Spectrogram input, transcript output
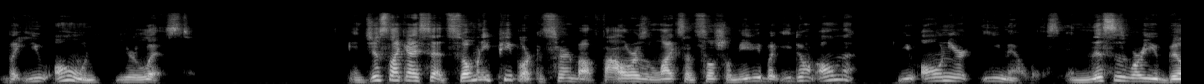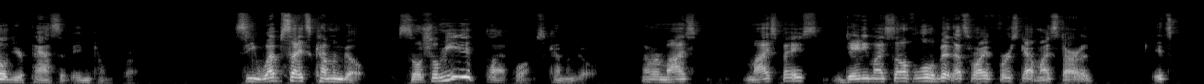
But you own your list. And just like I said, so many people are concerned about followers and likes on social media, but you don't own them. You own your email list. And this is where you build your passive income from. See, websites come and go. Social media platforms come and go. Remember my, MySpace? Dating myself a little bit. That's where I first got my started. It's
